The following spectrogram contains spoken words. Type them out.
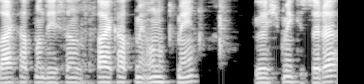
like atmadıysanız like atmayı unutmayın. Görüşmek üzere.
